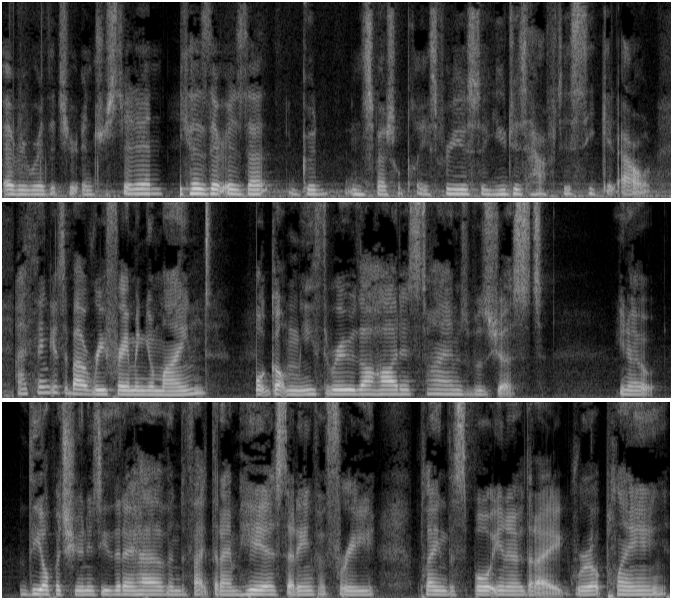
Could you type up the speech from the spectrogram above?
everywhere that you're interested in because there is that good and special place for you, so you just have to seek it out. I think it's about reframing your mind. What got me through the hardest times was just you know, the opportunity that I have and the fact that I'm here studying for free, playing the sport, you know, that I grew up playing.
